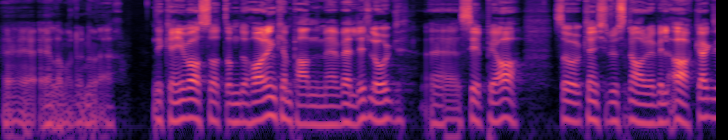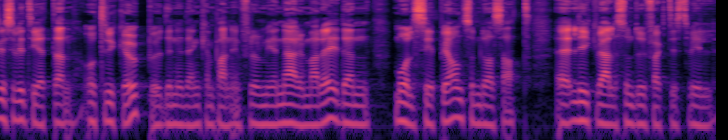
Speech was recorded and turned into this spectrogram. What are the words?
Eh, eller vad det nu är. Det kan ju vara så att om du har en kampanj med väldigt låg eh, CPA så kanske du snarare vill öka aggressiviteten och trycka upp budden i den kampanjen för att mer närma dig den mål-CPAn som du har satt. Eh, likväl som du faktiskt vill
